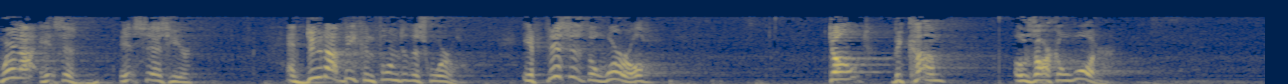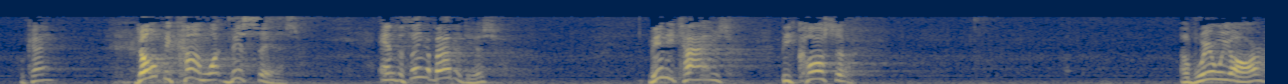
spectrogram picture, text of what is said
We're not it says it says here, and do not be conformed to this world. If this is the world, don't become Ozarka water. Okay? Don't become what this says. And the thing about it is, many times, because of, of where we are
